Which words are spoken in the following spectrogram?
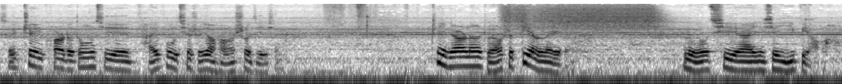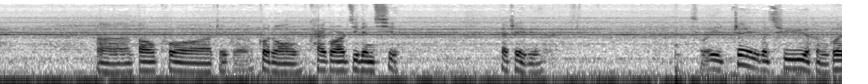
所以这块的东西排布确实要好好设计一下。这边呢主要是电类的，路由器啊，一些仪表，包括这个各种开关继电器，在这边，所以这个区域很关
